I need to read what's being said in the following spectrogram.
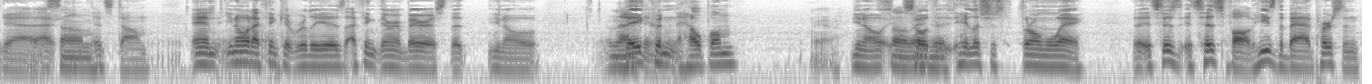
Yeah, that- some. it's dumb. And you know what I think it really is? I think they're embarrassed that you know they couldn't help them. Yeah, You know, So so, just- hey, let's just throw them away. It's his it's his fault. He's the bad person.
